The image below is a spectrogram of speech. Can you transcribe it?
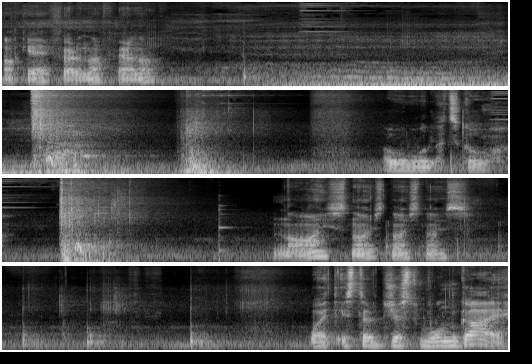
Okay, fair enough, fair enough. Oh, let's go. Nice, nice, nice, nice. Wait, is there just one guy?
